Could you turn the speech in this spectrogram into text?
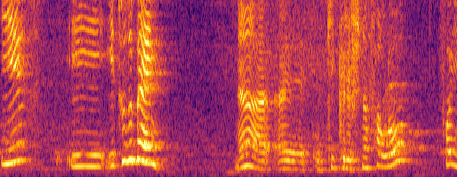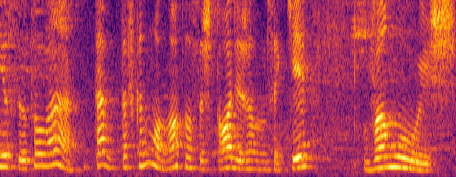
E, e, e tudo bem. Né? O que Krishna falou foi isso. Eu tô lá, tá, tá ficando monótona essa história, já não sei o quê. Vamos,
